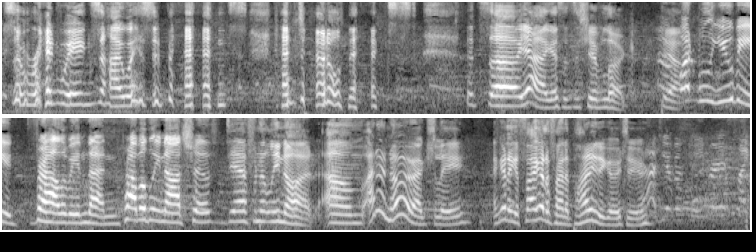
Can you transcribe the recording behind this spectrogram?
some red wigs, high waisted pants, and turtlenecks. It's uh, yeah, I guess it's a Shiv look. Yeah. What will you be for Halloween then? Probably not Shiv. Definitely not. Um, I don't know actually. I gotta I gotta find a party to go to. Do you have a favorite like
